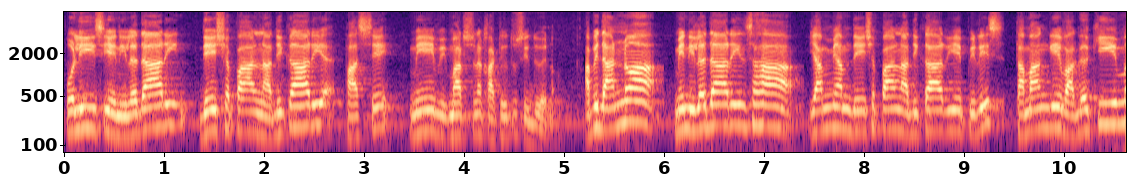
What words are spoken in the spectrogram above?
පොලිසිය නිලධාරීන් දේශපාලන අධිකාරිය පස්සේ මේ විමර්ශන කටයුතු සිදු වෙනවා. අපි දන්නවා මේ නිලධාරීන් සහ යම් යම් දේශපාලන අධිකාරියේ පිරිස් තමන්ගේ වගකීම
